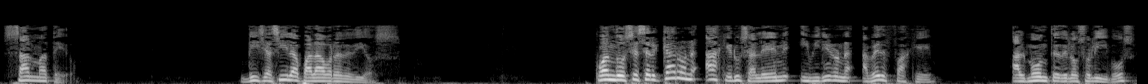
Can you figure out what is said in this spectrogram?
San Mateo. Dice así la palabra de Dios. Cuando se acercaron a Jerusalén y vinieron a Betfagé, al monte de los olivos,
